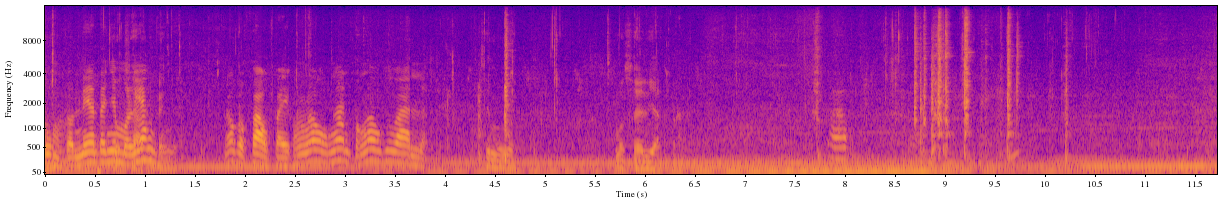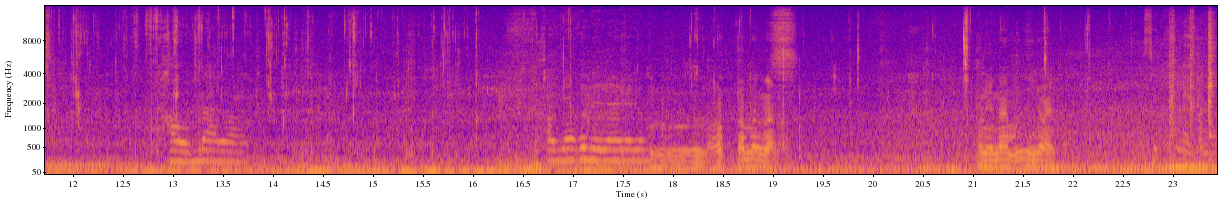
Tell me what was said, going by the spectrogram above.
ตุ่มตอนเนี้ยแต่ยังมาเลี้ยงเป็นเราก็เฝ้าไปของเรางานของเราคือวันล่ะที่มือมาใส่เหรีย เขามาเราเขาเนี่ยก็มีอะไรแล้วอืมๆเนาะทำนั่นน่ะวันนี้น้ำมันสิย่อยสิบแปดอันนี้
